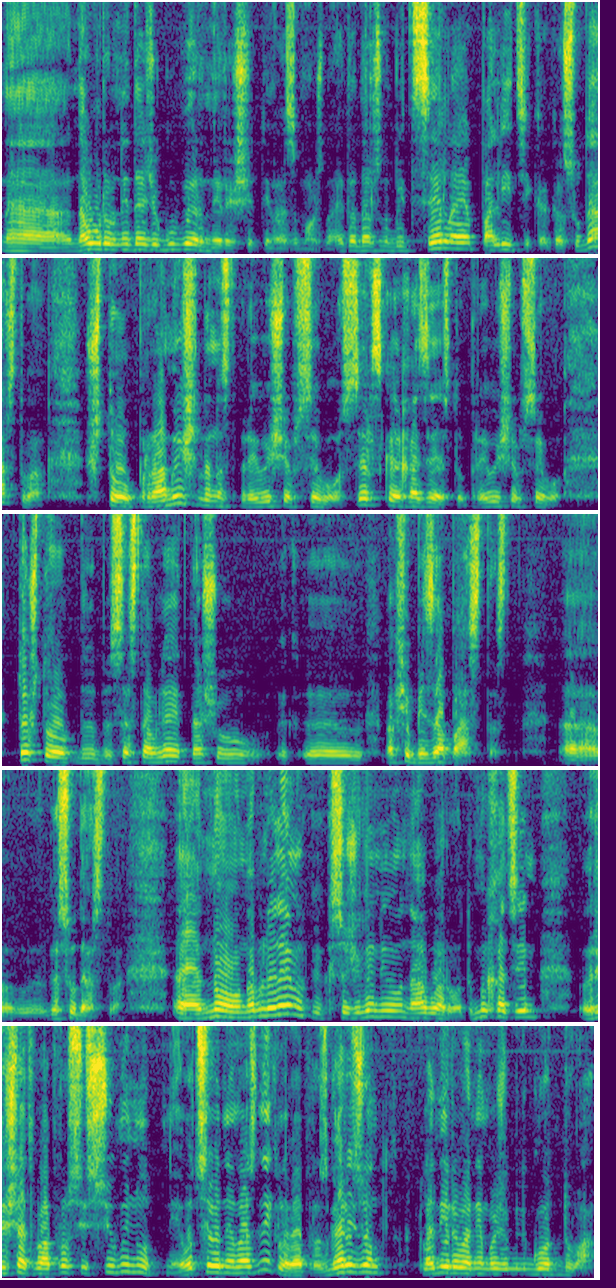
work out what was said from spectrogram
э, на уровне даже губернии решить невозможно. Это должна быть целая политика государства, что промышленность превыше всего, сельское хозяйство превыше всего. То, что э, составляет нашу э, вообще безопасность государства. Э, Но наблюдаем, к сожалению, наоборот. Мы хотим решать вопросы сиюминутные. Вот сегодня возник вопрос, горизонт планирования может быть год-два,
